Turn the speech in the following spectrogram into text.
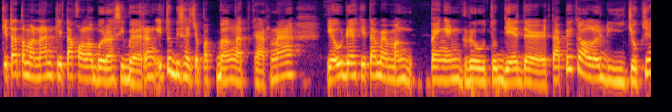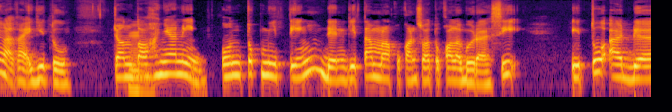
kita temenan, kita kolaborasi bareng itu bisa cepat banget karena ya udah kita memang pengen grow together. Tapi kalau di Jogja nggak kayak gitu. Contohnya hmm. nih, untuk meeting dan kita melakukan suatu kolaborasi, itu ada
